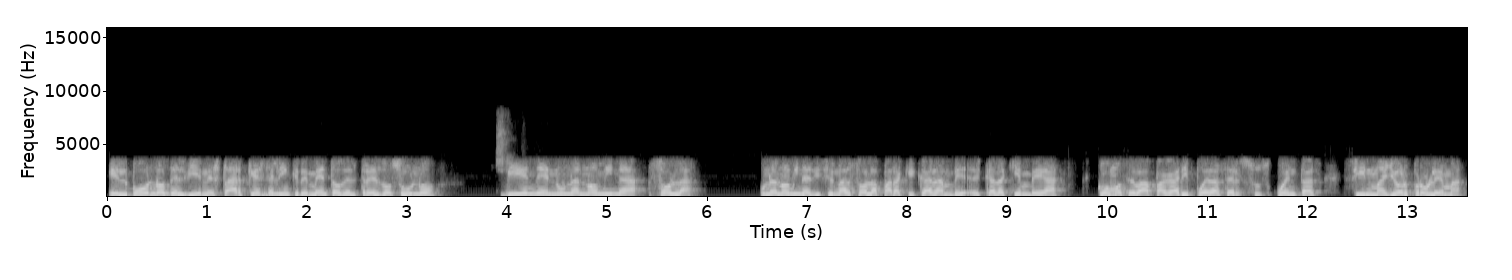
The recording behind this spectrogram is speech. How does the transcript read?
el bono del bienestar, que es el incremento del 321, viene en una nómina sola una nómina adicional sola para que cada, cada quien vea cómo se va a pagar y pueda hacer sus cuentas sin mayor problema,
